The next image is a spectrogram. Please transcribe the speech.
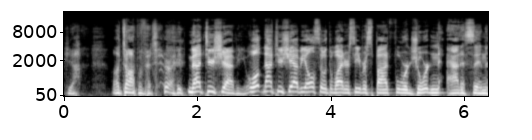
Yeah. On top of it, right? Not too shabby. Well, not too shabby also at the wide receiver spot for Jordan Addison.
